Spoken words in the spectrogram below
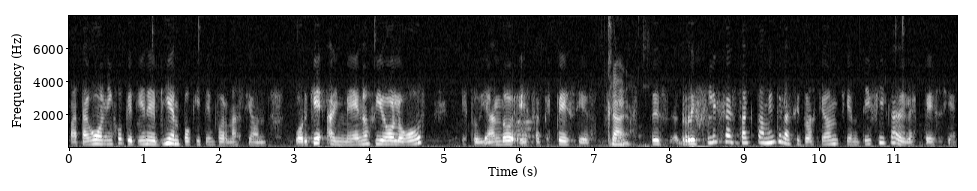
patagónico, que tiene bien poquita información, porque hay menos biólogos estudiando esas especies. Claro. Entonces, refleja exactamente la situación científica de la especie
